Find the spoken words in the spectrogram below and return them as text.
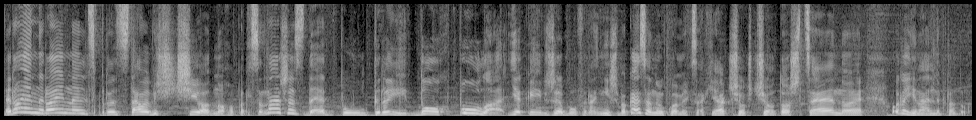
Райан Рейнольдс представив ще одного персонажа з Deadpool 3 Догпула, який вже був раніше показаний у коміксах, якщо що, тож це не оригінальний продукт.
